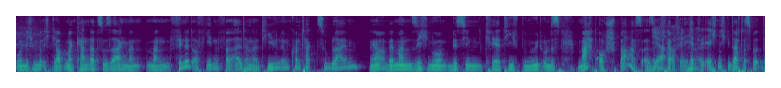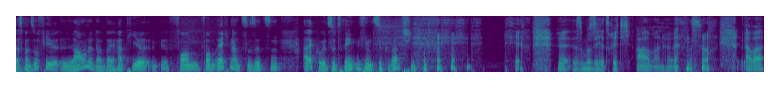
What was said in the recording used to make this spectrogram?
Und ich, ich glaube, man kann dazu sagen, man, man findet auf jeden Fall Alternativen im Kontakt zu bleiben, ja, wenn man sich nur ein bisschen kreativ bemüht. Und es macht auch Spaß. Also ja, ich hab, hätte Fall. echt nicht gedacht, dass, dass man so viel Laune dabei hat, hier vorm, vorm Rechner zu sitzen, Alkohol zu trinken und zu quatschen. Ja, das muss ich jetzt richtig arm anhören. So. Aber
